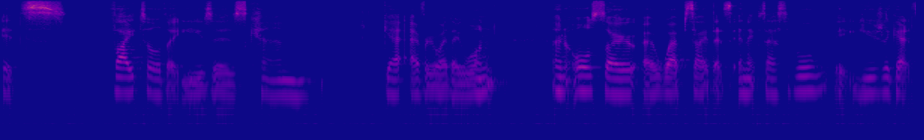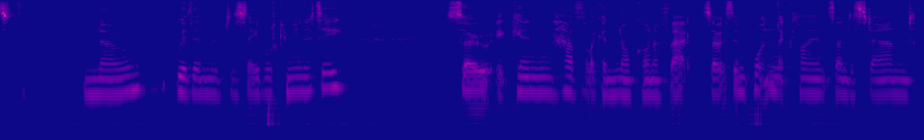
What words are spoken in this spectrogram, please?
it's vital that users can get everywhere they want. And also, a website that's inaccessible, it usually gets known within the disabled community. So it can have like a knock on effect. So it's important that clients understand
